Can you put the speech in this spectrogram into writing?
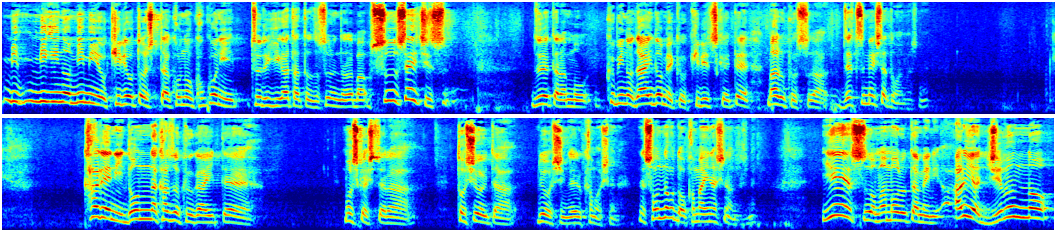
右の耳を切り落としたこのここに剣が当たったとするならば数センチずれたらもう首の大動脈を切りつけてマルコスは絶命したと思いますね。彼にどんな家族がいてもしかしたら年老いた両親がいるかもしれないでそんなことお構いなしなんですね。イエスを守るためにあるいは自分の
